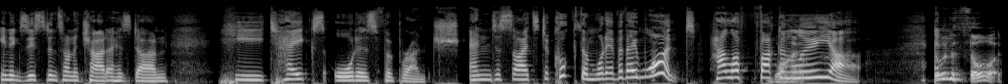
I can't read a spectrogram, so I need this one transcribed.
in existence on a charter has done. He takes orders for brunch and decides to cook them whatever they want. Luya. Who would have thought?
